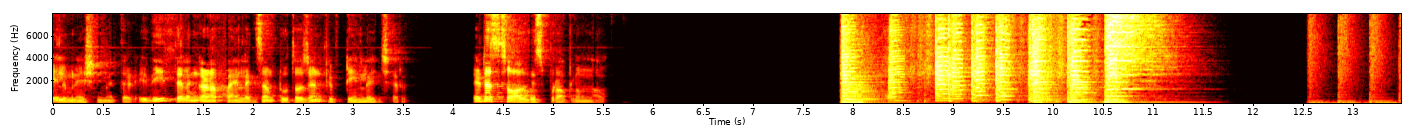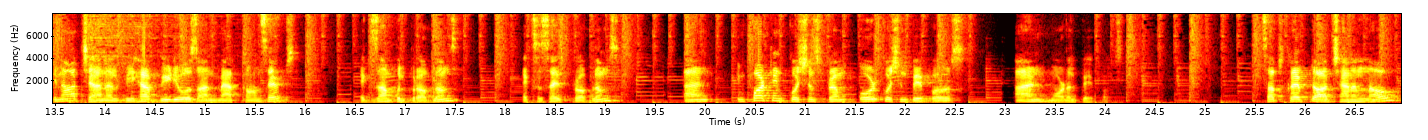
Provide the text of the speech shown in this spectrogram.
elimination method ఇది Telangana final exam two thousand ఫిఫ్టీన్లో ఇచ్చారు let us solve this problem now In our channel, we have videos on math concepts, example problems, exercise problems, and important questions from old question papers and model papers. Subscribe to our channel now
